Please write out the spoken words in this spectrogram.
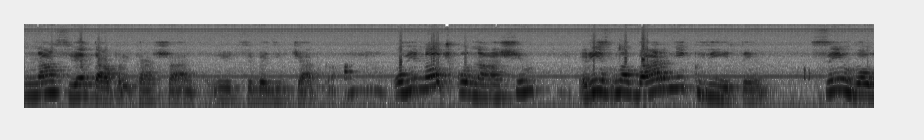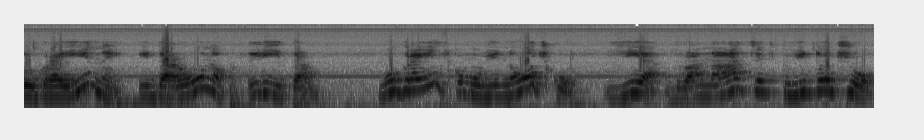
на свята прикрашають себе дівчатка. У віночку нашим різнобарні квіти, символ України і дарунок літа. В українському віночку є 12 квіточок.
